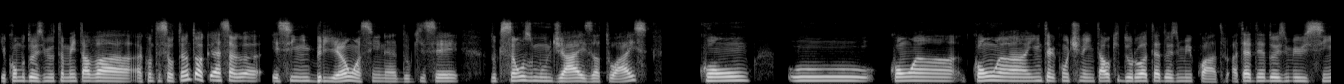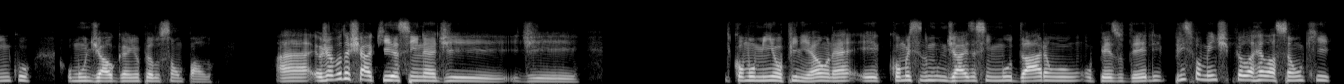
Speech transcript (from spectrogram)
e como 2000 também estava aconteceu tanto essa, esse embrião, assim, né? Do que ser, do que são os mundiais atuais, com o com a, com a Intercontinental que durou até 2004. Até 2005, o Mundial ganho pelo São Paulo. Ah, eu já vou deixar aqui, assim, né, de, de como minha opinião, né, e como esses mundiais, assim, mudaram o peso dele, principalmente pela relação que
